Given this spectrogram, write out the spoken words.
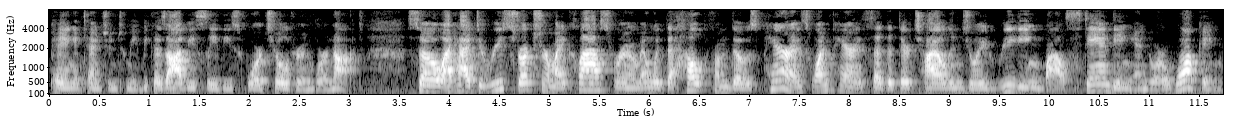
paying attention to me because obviously these four children were not. So I had to restructure my classroom, and with the help from those parents, one parent said that their child enjoyed reading while standing and or walking.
